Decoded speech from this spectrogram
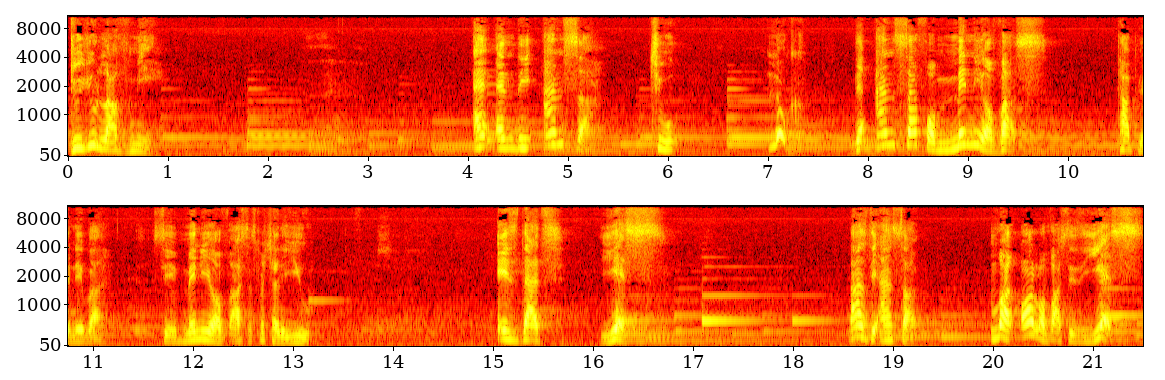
Do you love me? And, and the answer to look, the answer for many of us, tap your neighbor, say many of us, especially you, is that yes. That's the answer. But all of us is yes.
